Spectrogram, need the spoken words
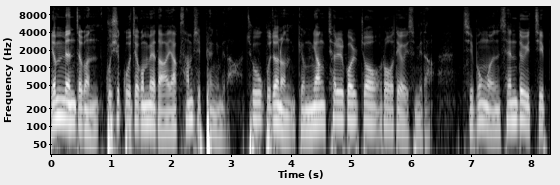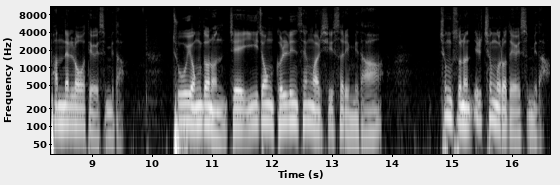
연면적은 99제곱미터 약 30평입니다. 주 구조는 경량 철골조로 되어 있습니다. 지붕은 샌드위치 판넬로 되어 있습니다. 주 용도는 제2종 근린생활시설입니다. 층수는 1층으로 되어 있습니다.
